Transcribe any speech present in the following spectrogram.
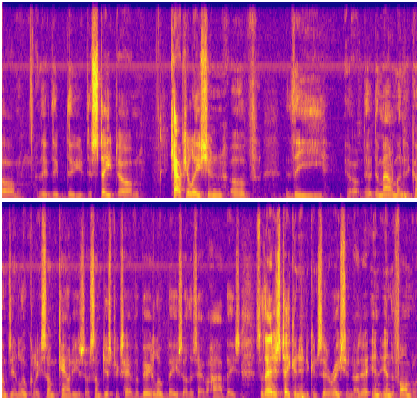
um, the, the, the, the state, um, calculation of the, the, the amount of money that comes in locally. Some counties or some districts have a very low base, others have a high base. So that is taken into consideration uh, in, in the formula.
